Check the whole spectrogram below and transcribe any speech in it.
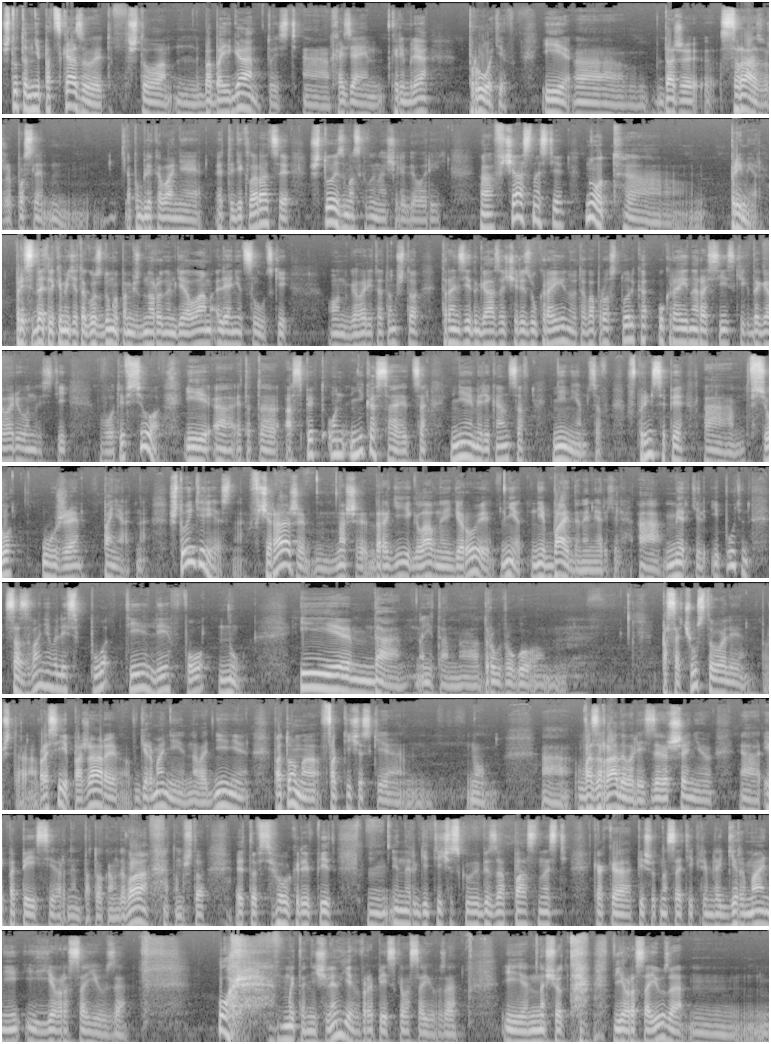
что-то мне подсказывает, что Баба-Яга, то есть э, хозяин Кремля, против. И э, даже сразу же после опубликования этой декларации, что из Москвы начали говорить? Э, в частности, ну вот э, пример. Председатель комитета Госдумы по международным делам Леонид Слуцкий – он говорит о том, что транзит газа через Украину это вопрос только украино-российских договоренностей. Вот и все. И а, этот а, аспект, он не касается ни американцев, ни немцев. В принципе, а, все уже понятно. Что интересно, вчера же наши дорогие главные герои, нет, не Байден и Меркель, а Меркель и Путин созванивались по телефону. И да, они там а, друг другу посочувствовали, потому что в России пожары, в Германии наводнения, потом а, фактически ну, а, возрадовались завершению эпопеи с Северным потоком-2, о том, что это все укрепит энергетическую безопасность, как пишут на сайте Кремля, Германии и Евросоюза. Ох, мы-то не член Европейского Союза. И насчет Евросоюза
